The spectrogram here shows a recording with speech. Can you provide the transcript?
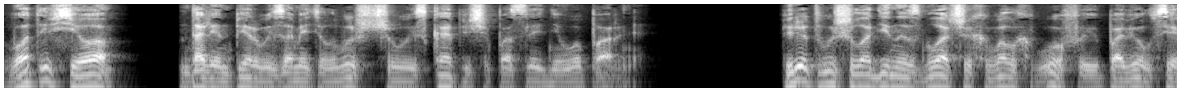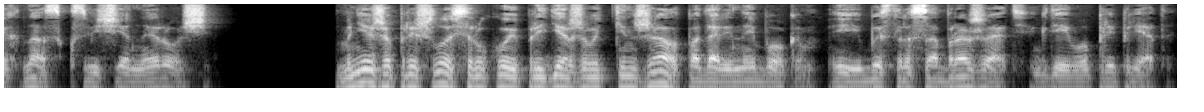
«Вот и все», — Далин первый заметил вышедшего из капища последнего парня. Вперед вышел один из младших волхвов и повел всех нас к священной роще. Мне же пришлось рукой придерживать кинжал, подаренный Богом, и быстро соображать, где его припрятать.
